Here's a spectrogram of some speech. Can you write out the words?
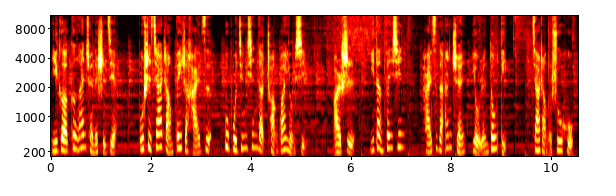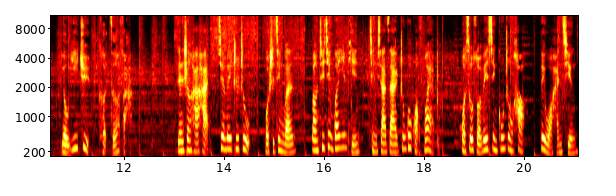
一个更安全的世界，不是家长背着孩子步步惊心的闯关游戏，而是一旦分心，孩子的安全有人兜底，家长的疏忽有依据可责罚。人生海海，见微知著。我是静文，往期静观音频，请下载中国广播 APP 或搜索微信公众号“为我含情”。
